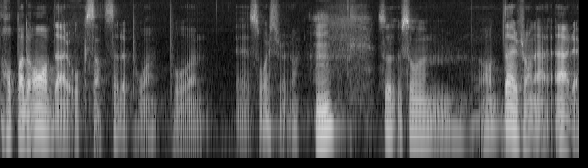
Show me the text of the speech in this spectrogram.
hoppade av där och satsade på, på eh, Sorcerer. Då. Mm. Så, så ja, därifrån är, är det.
